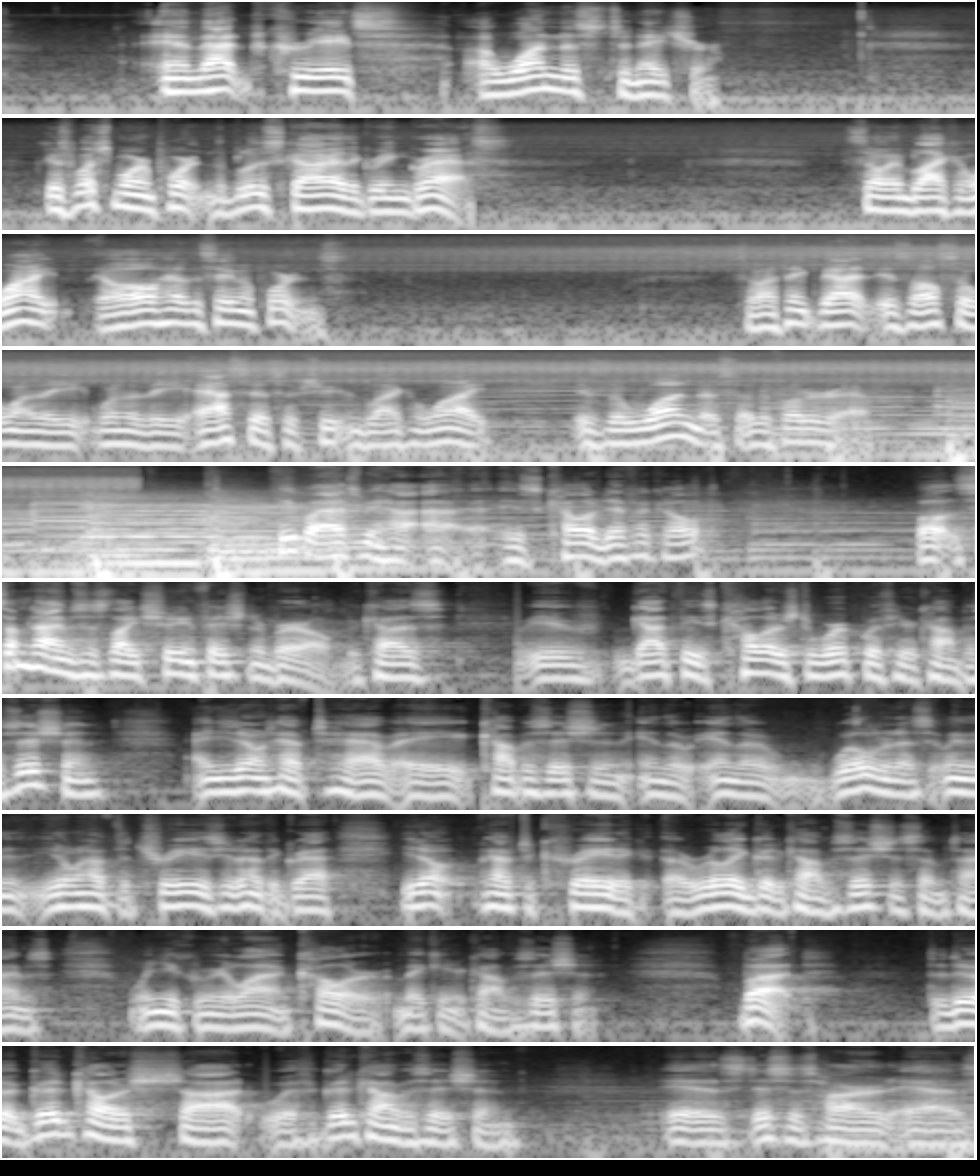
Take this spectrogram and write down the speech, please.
And that creates a oneness to nature. Because what's more important, the blue sky or the green grass? So in black and white, they all have the same importance. So I think that is also one of the one of the assets of shooting black and white is the oneness of the photograph. People ask me, how, uh, is color difficult? Well, sometimes it's like shooting fish in a barrel because You've got these colors to work with your composition, and you don't have to have a composition in the in the wilderness. I mean, you don't have the trees, you don't have the grass, you don't have to create a, a really good composition sometimes when you can rely on color making your composition. But to do a good color shot with good composition is just as hard as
